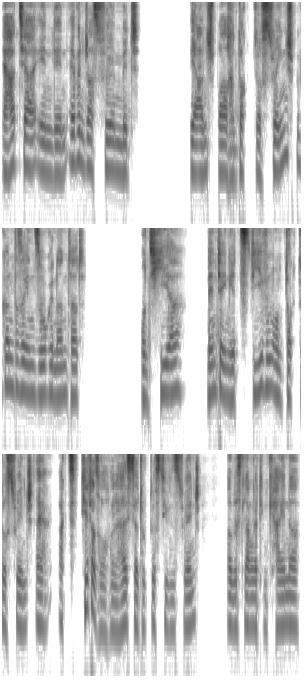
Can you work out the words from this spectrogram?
Er hat ja in den Avengers-Filmen mit der Ansprache Doctor Strange begonnen, dass er ihn so genannt hat. Und hier nennt er ihn jetzt Steven und Doctor Strange. Er akzeptiert das auch, weil er heißt ja Dr. Steven Strange. Aber bislang hat ihn keiner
